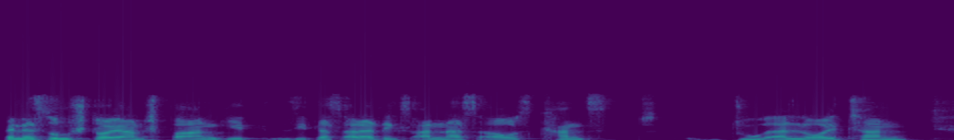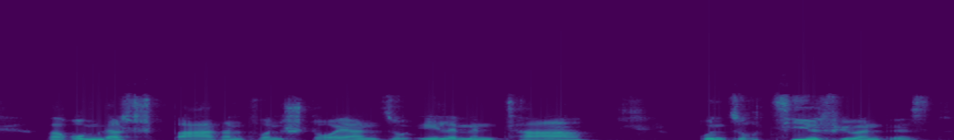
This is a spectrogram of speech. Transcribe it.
Wenn es um Steuern sparen geht, sieht das allerdings anders aus. Kannst du erläutern, warum das Sparen von Steuern so elementar und so zielführend ist?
